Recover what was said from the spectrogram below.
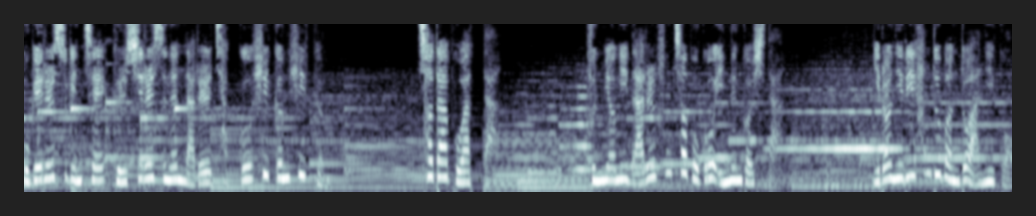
고개를 숙인 채 글씨를 쓰는 나를 자꾸 힐끔힐끔 쳐다보았다. 분명히 나를 훔쳐보고 있는 것이다. 이런 일이 한두 번도 아니고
